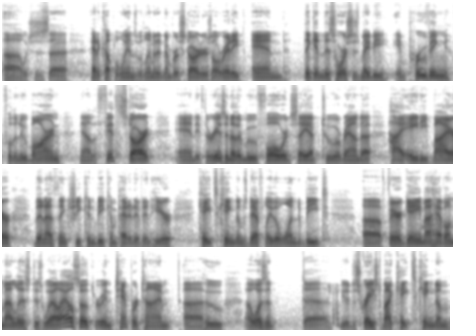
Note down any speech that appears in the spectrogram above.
uh, which has uh, had a couple of wins with limited number of starters already. And thinking this horse is maybe improving for the new barn. Now the fifth start and if there is another move forward, say up to around a high 80 Beyer, then I think she can be competitive in here. Kate's Kingdom's definitely the one to beat. Uh, fair game I have on my list as well. I also threw in Temper Time, uh, who uh, wasn't uh, you know, disgraced by Kate's Kingdom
